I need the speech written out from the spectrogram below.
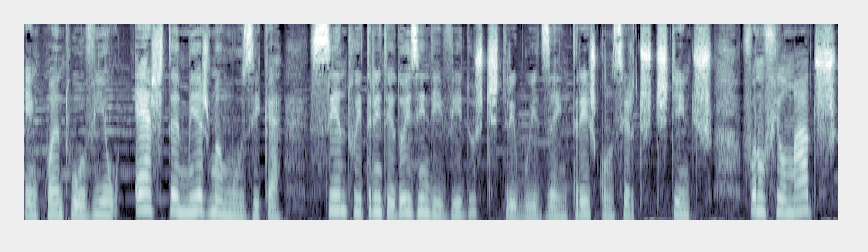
Enquanto ouviam esta mesma música, 132 indivíduos, distribuídos em três concertos distintos, foram filmados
